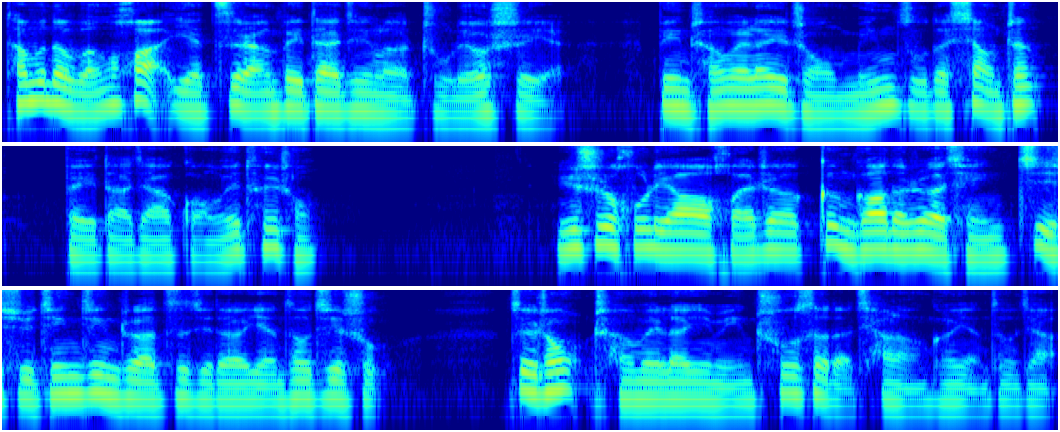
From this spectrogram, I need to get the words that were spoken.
他们的文化也自然被带进了主流视野，并成为了一种民族的象征，被大家广为推崇。于是，胡里奥怀着更高的热情，继续精进着自己的演奏技术，最终成为了一名出色的恰朗格演奏家。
